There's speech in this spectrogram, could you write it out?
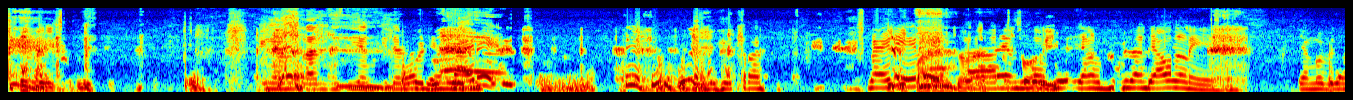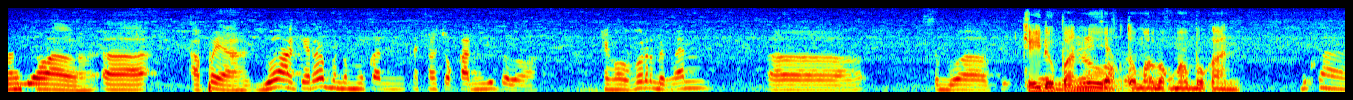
eh, dengan transisi yang tidak berdua. Nah ini, ini, uh, yang gue yang gue bilang di awal nih, yang gue bilang di awal, uh, apa ya? Gue akhirnya menemukan kecocokan gitu loh, hangover dengan uh, sebuah kehidupan lu waktu mabok-mabokan. Bukan.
